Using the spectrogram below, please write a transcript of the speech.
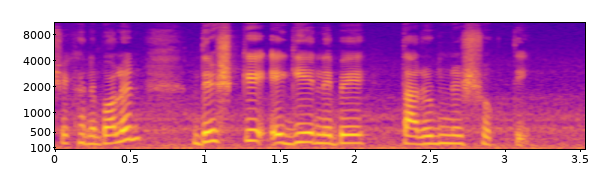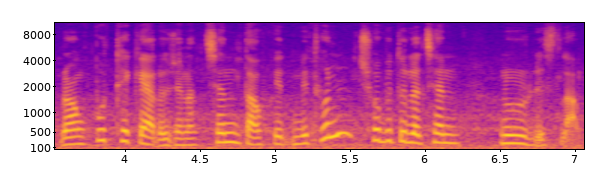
সেখানে বলেন, দেশকে এগিয়ে নেবে তারুণ্যের শক্তি। রংপুর থেকে আরও জানাচ্ছেন তাওহিদ মিথুন, ছবি তুলেছেন নুরুল ইসলাম।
